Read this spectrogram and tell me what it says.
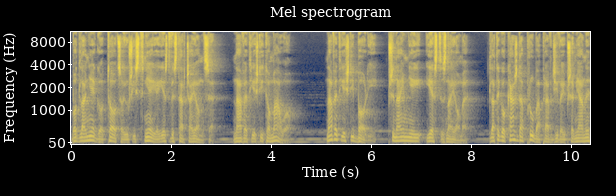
bo dla niego to, co już istnieje, jest wystarczające, nawet jeśli to mało, nawet jeśli boli, przynajmniej jest znajome. Dlatego każda próba prawdziwej przemiany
